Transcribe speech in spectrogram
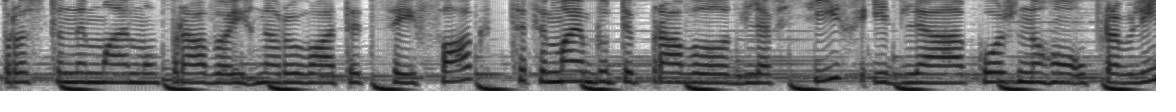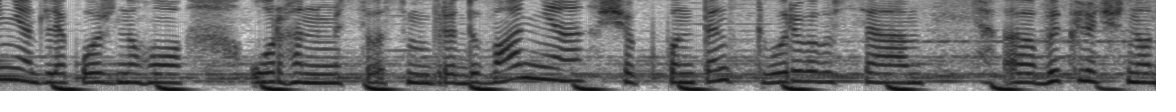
просто не маємо права ігнорувати цей факт. Це має бути правило для всіх і для кожного управління, для кожного органу місцевого самоврядування, щоб контент створювався е, виключно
